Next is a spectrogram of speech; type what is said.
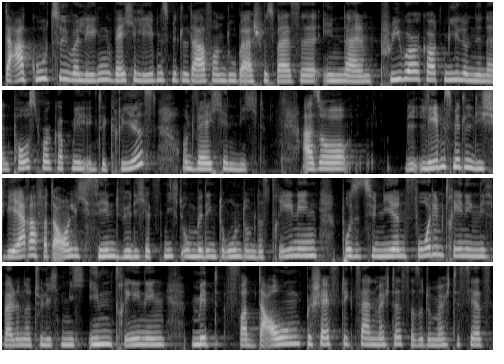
da gut zu überlegen, welche Lebensmittel davon du beispielsweise in dein Pre-Workout-Meal und in dein Post-Workout-Meal integrierst und welche nicht. Also Lebensmittel, die schwerer verdaulich sind, würde ich jetzt nicht unbedingt rund um das Training positionieren. Vor dem Training nicht, weil du natürlich nicht im Training mit Verdauung beschäftigt sein möchtest. Also du möchtest jetzt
